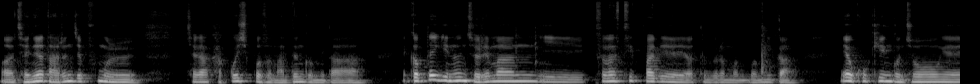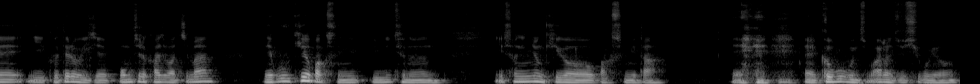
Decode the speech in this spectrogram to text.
어, 전혀 다른 제품을 제가 갖고 싶어서 만든 겁니다. 껍데기는 저렴한 이 플라스틱 바디의 어떤 그런 뭐- 뭡니까 에어 코킹 권총의 이 그대로 이제 몸체를 가져왔지만 내부 기어박스 유- 유니트는 이 성인용 기어박스입니다. 예, 예, 그 부분 좀 알아주시고요.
